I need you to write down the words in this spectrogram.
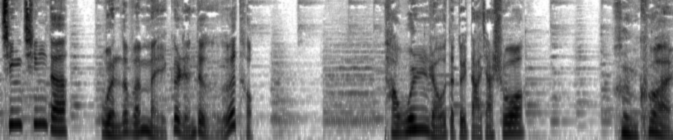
轻轻的吻了吻每个人的额头。他温柔的对大家说：“很快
